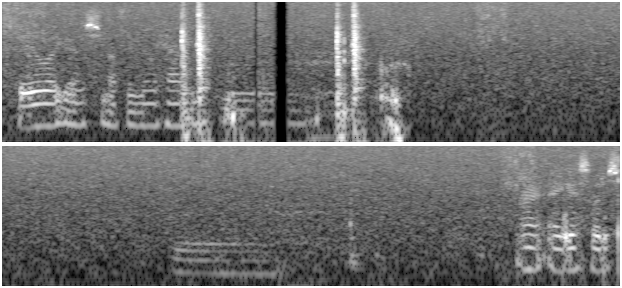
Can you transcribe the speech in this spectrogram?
A fail, I guess. Nothing really happened. Alright, I guess I'll just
